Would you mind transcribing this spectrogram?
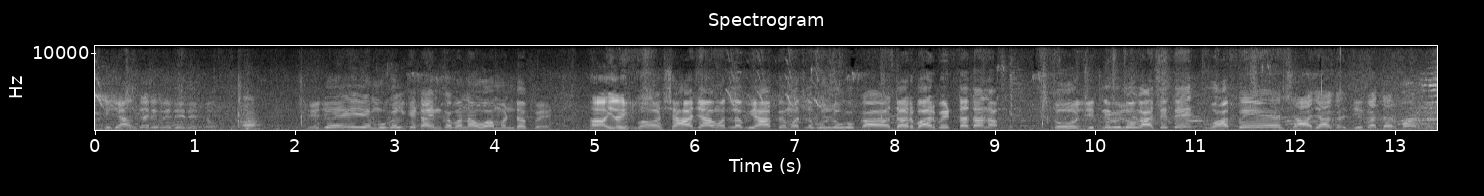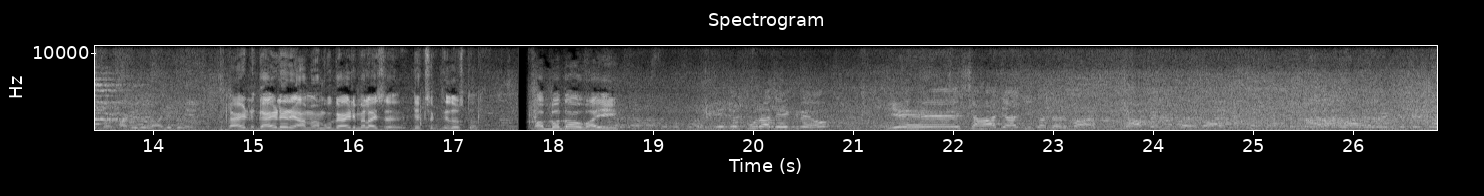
इसकी जानकारी मैं दे देता हूँ। हाँ. ये जो है ये मुगल के टाइम का बना हुआ मंडप है। हाँ इथं जब शाहजहाँ मतलब यहाँ पे मतलब उन लोगों का दरबार बैठता था ना तो जितने भी लोग आते थे वहाँ पे शाहजहाँ जी का दरबार बैठता था। आगे चलो आगे चलो। गाइड गाइडर है हम हमको गाइड मिला है सर देख सकते दोस्तों। अब बताओ भाई। अब ये जो पूरा देख रहे हो ये है शाहजहाँ जी का दरबार। यहाँ पे ना दरबार महाराज पे बैठते थे तो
